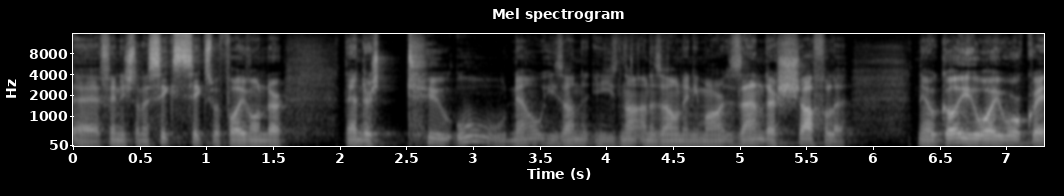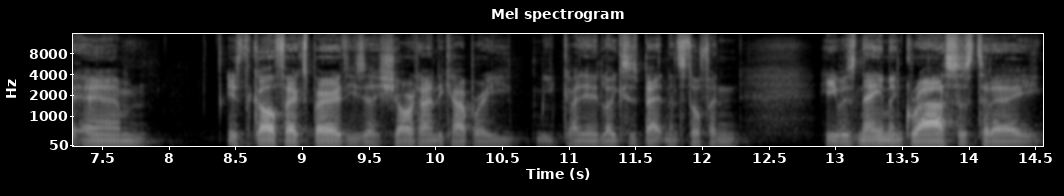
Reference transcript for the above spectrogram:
uh, finished on a 66 with 5 under. Then there's two, ooh, no, he's on. He's not on his own anymore. Xander Schauffele. Now, a guy who I work with um, is the golf expert. He's a short handicapper. He, he kind of likes his betting and stuff. And he was naming grasses today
